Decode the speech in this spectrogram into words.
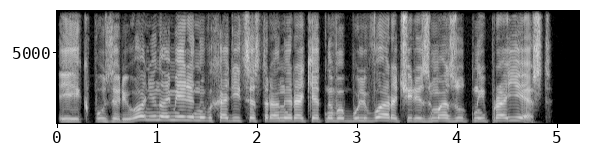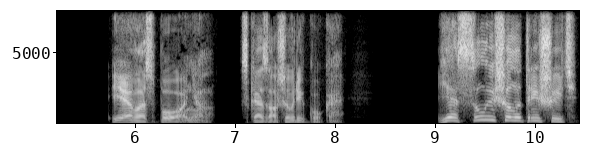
И к пузырю они намерены выходить со стороны ракетного бульвара через мазутный проезд». «Я вас понял», — сказал Шеврикука. «Я слышал отрешить,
